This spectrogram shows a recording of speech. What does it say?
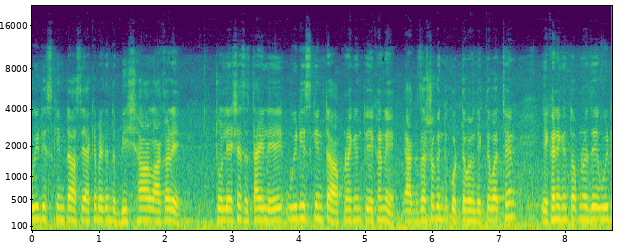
উইড স্ক্রিনটা আছে, একেবারে কিন্তু বিশাল আকারে চলে এসেছে। চাইলে উইড স্ক্রিনটা আপনারা কিন্তু এখানে অ্যাডজাস্টও কিন্তু করতে পারবেন। দেখতে পাচ্ছেন? এখানে কিন্তু আপনার যে উইড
